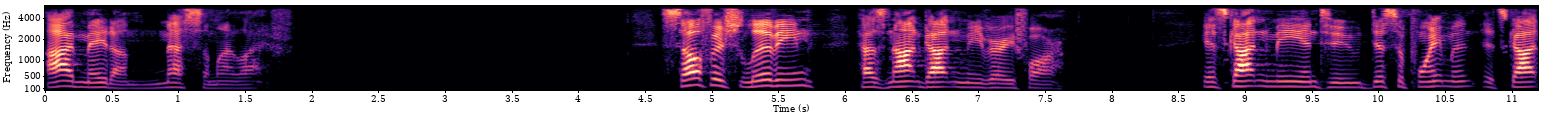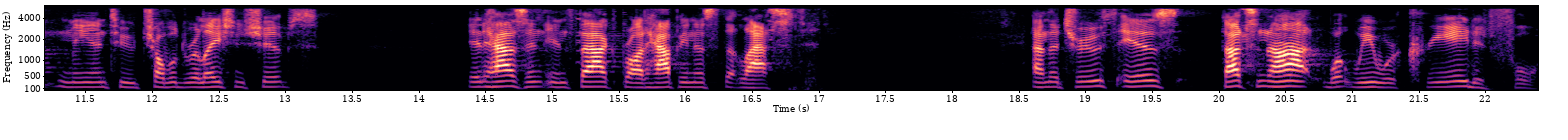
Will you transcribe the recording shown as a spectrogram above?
I've made a mess of my life. Selfish living has not gotten me very far. It's gotten me into disappointment. It's gotten me into troubled relationships. It hasn't, in fact, brought happiness that lasted. And the truth is, that's not what we were created for.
